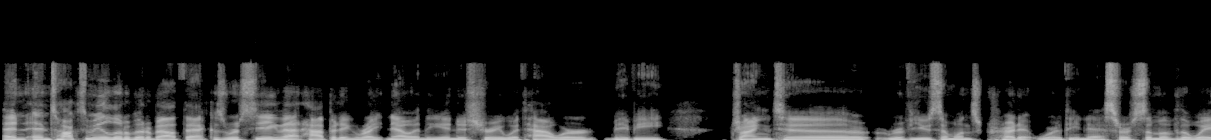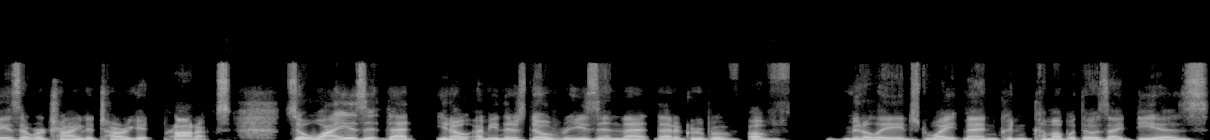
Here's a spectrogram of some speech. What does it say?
And and talk to me a little bit about that because we're seeing that happening right now in the industry with how we're maybe trying to review someone's credit worthiness or some of the ways that we're trying to target products. So why is it that, you know, I mean there's no reason that that a group of of middle-aged white men couldn't come up with those ideas.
